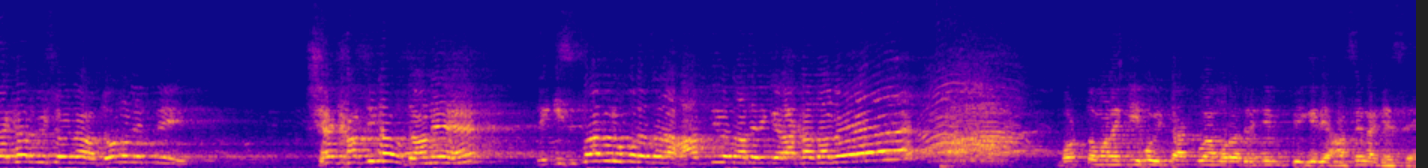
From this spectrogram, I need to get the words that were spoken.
দেখার বিষয় না জননেত্রী শেখ হাসিনাও জানে যে ইসলামের উপরে যারা হাত দিবে তাদেরকে রাখা যাবে। বর্তমানে কি ওই টাকুয়া মোরাদের এমপি গিরি আসে না গেছে?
